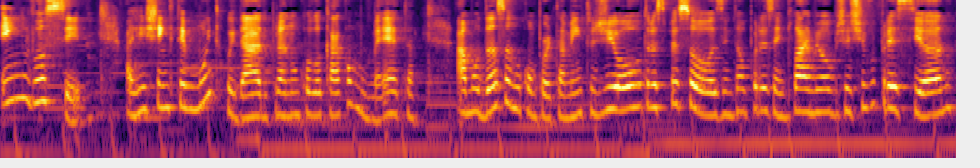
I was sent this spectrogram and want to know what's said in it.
em você. A gente tem que ter muito cuidado para não colocar como meta a mudança no comportamento de outras pessoas. Então, por exemplo, ah, meu objetivo para esse ano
